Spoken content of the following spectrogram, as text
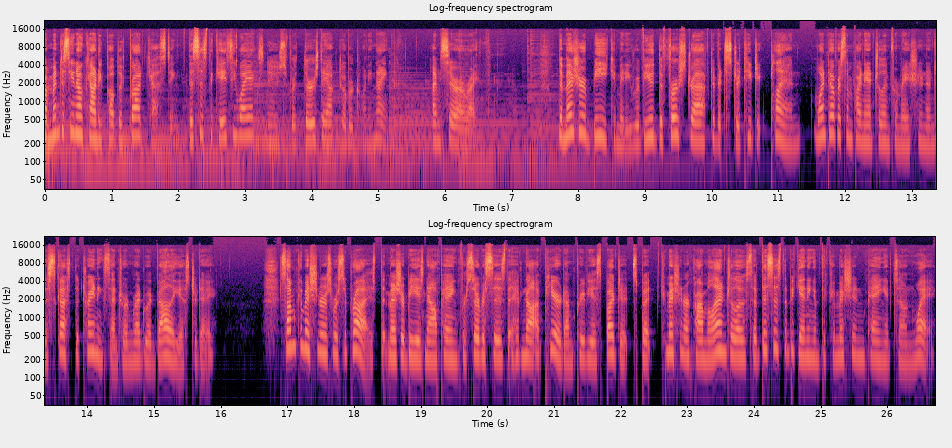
From Mendocino County Public Broadcasting, this is the KZYX News for Thursday, October 29th. I'm Sarah Reith. The Measure B Committee reviewed the first draft of its strategic plan, went over some financial information, and discussed the training center in Redwood Valley yesterday. Some commissioners were surprised that Measure B is now paying for services that have not appeared on previous budgets, but Commissioner Carmel Angelo said this is the beginning of the Commission paying its own way.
